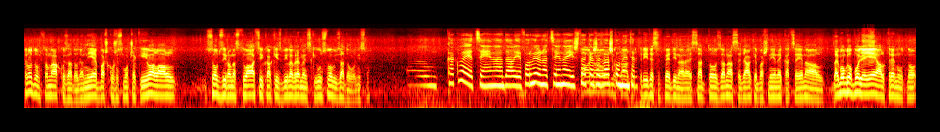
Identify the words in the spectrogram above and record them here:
S rodom sam jako zadovoljan, nije baš kao što smo očekivali, ali s obzirom na situaciju kakve izbile vremenski uslovi, zadovoljni smo. Kakva je cena, da li je formirana cena i šta Pa, kaže vaš komentar? kažu 35 dinara je sad to za nas seljake baš nije neka cena, ali da je moglo bolje je, ali trenutno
